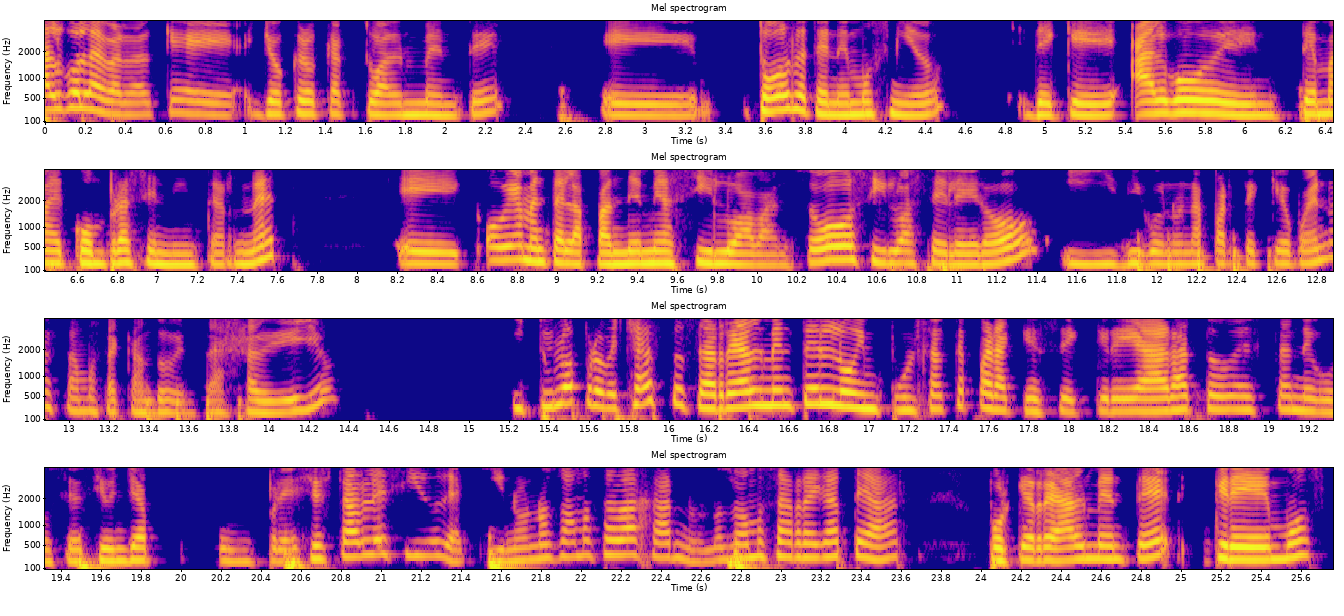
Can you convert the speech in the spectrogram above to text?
algo, la verdad, que yo creo que actualmente eh, todos le tenemos miedo de que algo en tema de compras en Internet, eh, obviamente la pandemia sí lo avanzó, sí lo aceleró y digo en una parte que, bueno, estamos sacando ventaja de ello. Y tú lo aprovechaste, o sea, realmente lo impulsaste para que se creara toda esta negociación ya un precio establecido, de aquí no nos vamos a bajar, no nos vamos a regatear, porque realmente creemos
